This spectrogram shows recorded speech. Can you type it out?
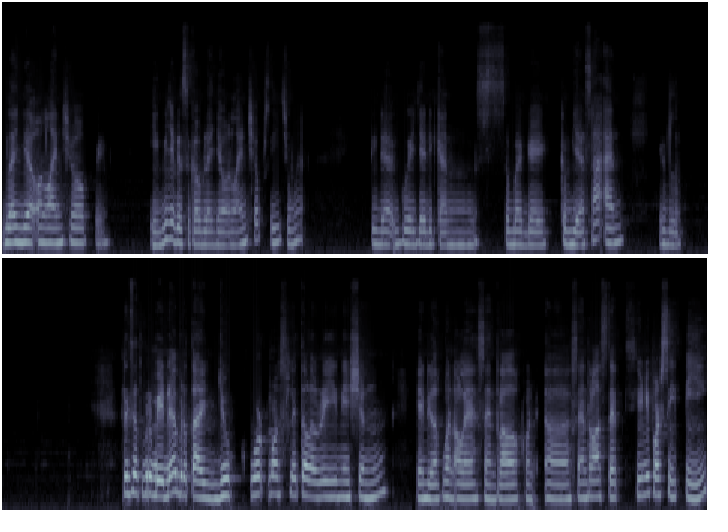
Belanja online shopping ya gue juga suka belanja online shop sih cuma tidak gue jadikan sebagai kebiasaan gitu loh riset berbeda bertajuk World Most Literary Nation yang dilakukan oleh Central uh, Central State University,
